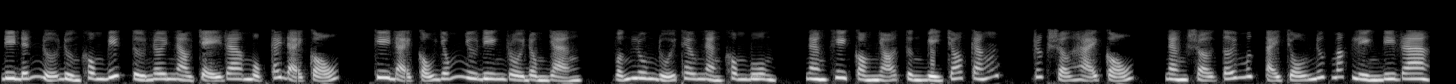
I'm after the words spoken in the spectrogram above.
đi đến nửa đường không biết từ nơi nào chạy ra một cái đại cổ, khi đại cổ giống như điên rồi đồng dạng, vẫn luôn đuổi theo nàng không buông, nàng khi còn nhỏ từng bị chó cắn, rất sợ hãi cổ, nàng sợ tới mức tại chỗ nước mắt liền đi ra,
